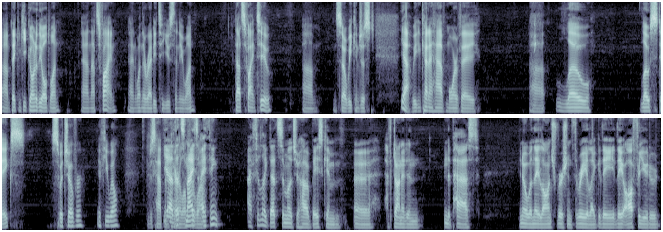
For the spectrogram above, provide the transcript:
um, they can keep going to the old one, and that's fine. And when they're ready to use the new one, that's fine too. Um, and so we can just, yeah, we can kind of have more of a uh, low, low stakes switch over, if you will. Just have Yeah, that's nice. I think I feel like that's similar to how Basecamp uh, have done it in in the past. You know, when they launch version three, like they they offer you to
